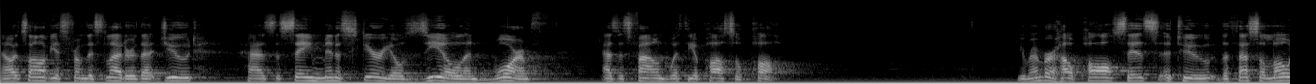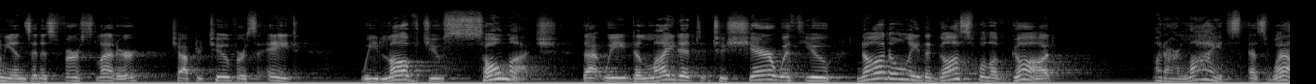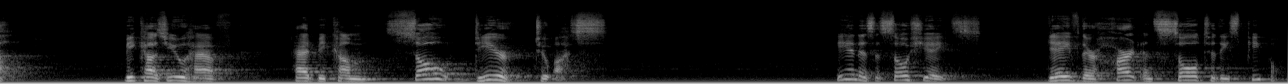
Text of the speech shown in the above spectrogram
Now, it's obvious from this letter that Jude has the same ministerial zeal and warmth as is found with the Apostle Paul. You remember how Paul says to the Thessalonians in his first letter, chapter 2, verse 8, We loved you so much that we delighted to share with you not only the gospel of God, but our lives as well, because you have had become so dear to us. He and his associates gave their heart and soul to these people.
